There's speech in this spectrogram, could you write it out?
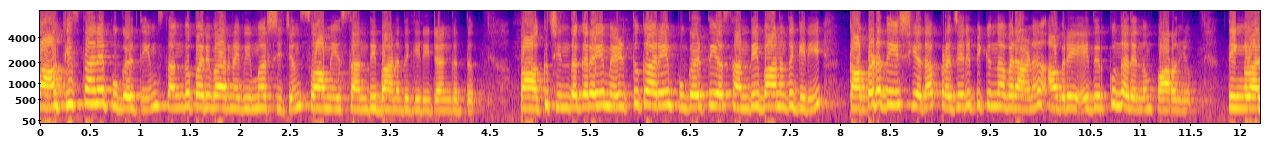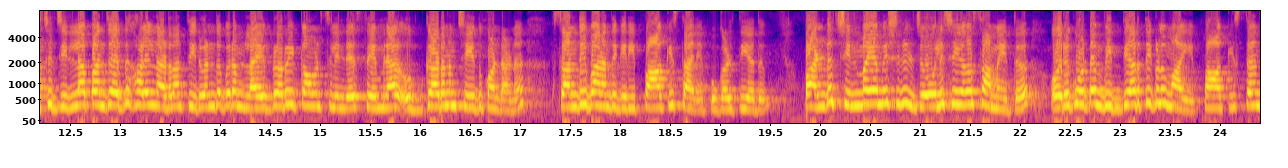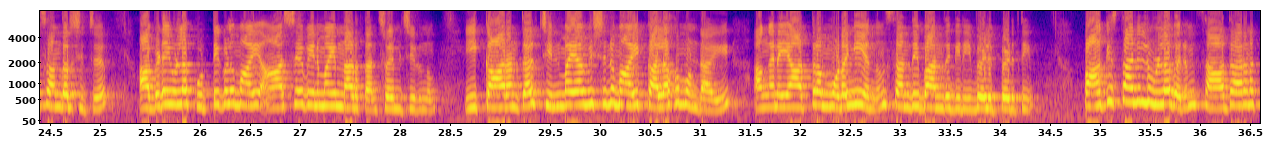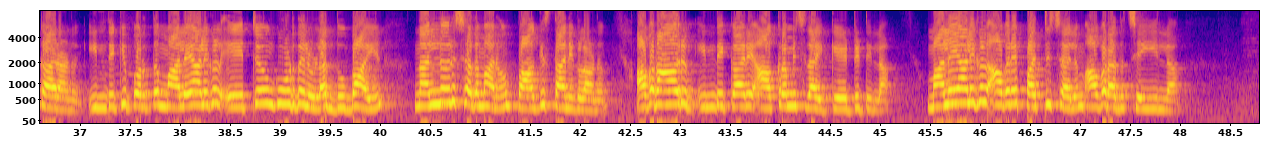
പാകിസ്ഥാനെ പുകഴ്ത്തിയും സംഘപരിവാറിനെ വിമർശിച്ചും സ്വാമി സന്ദീപാനന്ദഗിരി രംഗത്ത്. പാക് ചിന്തകരെയും എഴുത്തുകാരെയും പുകഴ്ത്തിയ സന്ദീപാനന്ദഗിരി കപട ദേശീയത പ്രചരിപ്പിക്കുന്നവരാണ് അവരെ എതിർക്കുന്നതെന്നും പറഞ്ഞു. തിങ്കളാഴ്ച ജില്ലാ പഞ്ചായത്ത് ഹാളിൽ നടന്ന തിരുവനന്തപുരം ലൈബ്രറി കൗൺസിലിന്റെ സെമിനാർ ഉദ്ഘാടനം ചെയ്തുകൊണ്ടാണ് സന്ദീപാനന്ദഗിരി പാകിസ്ഥാനെ പുകഴ്ത്തിയത്. പണ്ട് ചിന്മയ മിഷനിൽ ജോലി ചെയ്യുന്ന സമയത്ത് ഒരു കൂട്ടം വിദ്യാർത്ഥികളുമായി പാകിസ്ഥാൻ സന്ദർശിച്ച് അവിടെയുള്ള കുട്ടികളുമായി ആശയവിനിമയം നടത്താൻ ശ്രമിച്ചിരുന്നു. ഈ കാരണത്താൽ ചിന്മയ മിഷനുമായി കലഹമുണ്ടായി. അങ്ങനെ യാത്ര മുടങ്ങിയെന്നും സന്ദീപ് ആനന്ദഗിരി വെളിപ്പെടുത്തി. പാകിസ്ഥാനിലുള്ളവരും സാധാരണക്കാരാണ്. ഇന്ത്യയ്ക്ക് പുറത്ത് മലയാളികൾ ഏറ്റവും കൂടുതലുള്ള ദുബായിൽ നല്ലൊരു ശതമാനവും പാകിസ്ഥാനികളാണ്. അവർ ആരും ഇന്ത്യക്കാരെ ആക്രമിച്ചതായി കേട്ടിട്ടില്ല. മലയാളികൾ അവരെ പറ്റിച്ചാലും അവർ അത് ചെയ്യില്ല.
